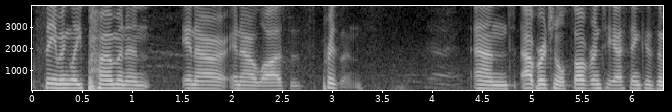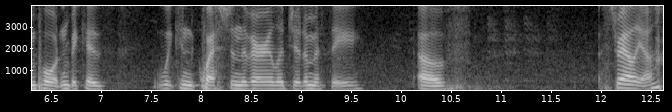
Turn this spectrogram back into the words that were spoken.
seemingly permanent in our in our lives as prisons. And Aboriginal sovereignty, I think, is important because we can question the very legitimacy of Australia,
